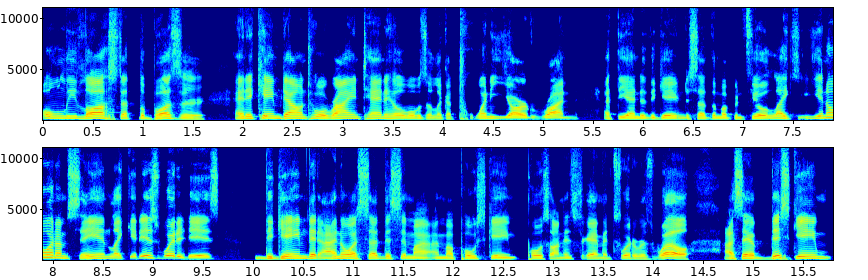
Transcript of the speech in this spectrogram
only lost at the buzzer. And it came down to a Ryan Tannehill, what was it, like a 20 yard run at the end of the game to set them up and feel like, you know what I'm saying? Like, it is what it is. The game that I know I said this in my in my post game post on Instagram and Twitter as well. I said this game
